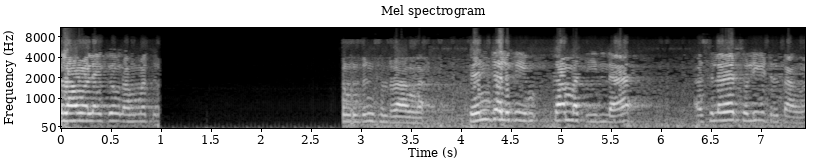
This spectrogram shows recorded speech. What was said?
அஸ்ஸலாமு அலைக்கும் சொல்றாங்க. பெண்களுக்கு இக்காமத் இல்ல. சில பேர் சொல்லிக்கிட்டு இருக்காங்க.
